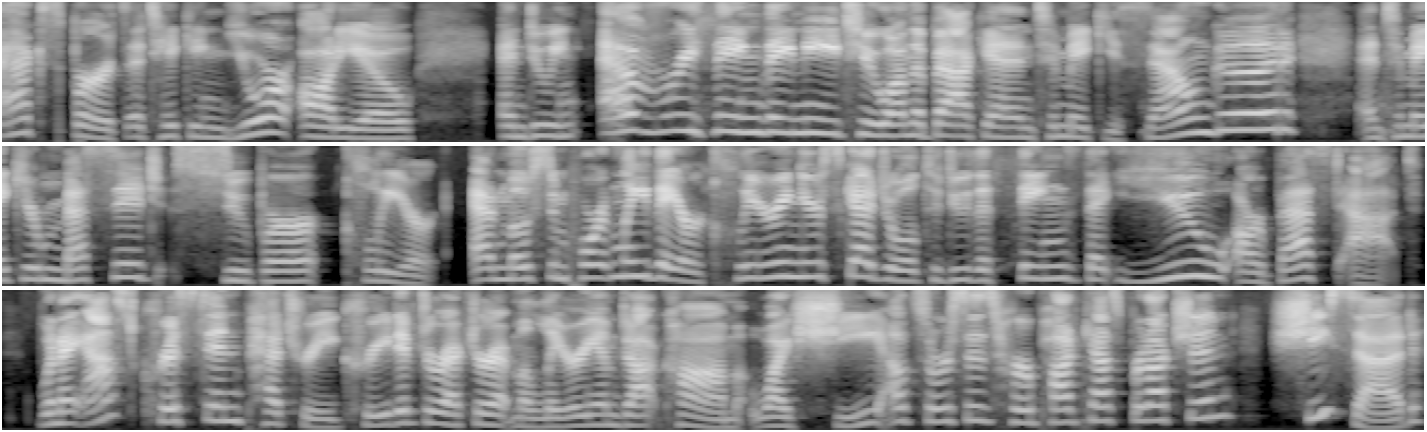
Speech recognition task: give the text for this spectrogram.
experts at taking your audio and doing everything they need to on the back end to make you sound good and to make your message super clear. And most importantly, they are clearing your schedule to do the things that you are best at. When I asked Kristen Petrie, creative director at Malarium.com, why she outsources her podcast production, she said,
